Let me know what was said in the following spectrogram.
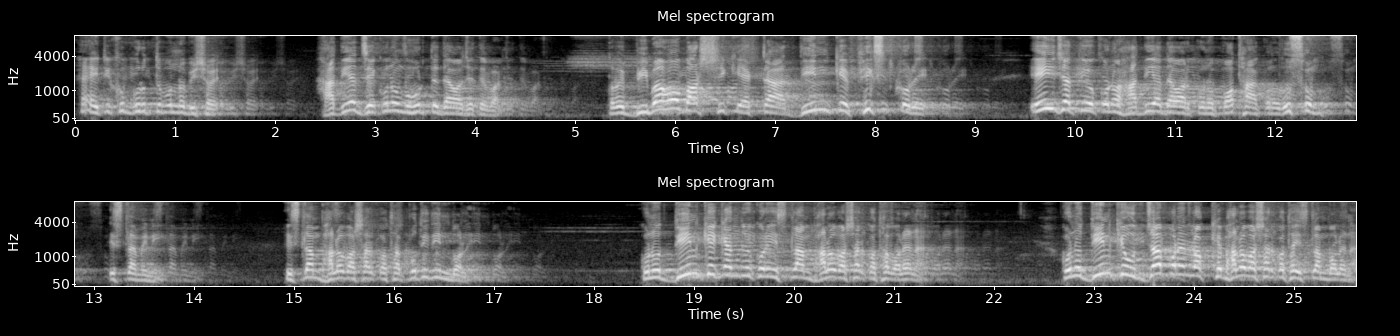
হ্যাঁ এটি খুব গুরুত্বপূর্ণ বিষয়। হাদিয়া যে কোনো মুহূর্তে দেওয়া যেতে পারে। তবে বিবাহ বার্ষিকী একটা দিনকে ফিক্সড করে এই জাতীয় কোনো হাদিয়া দেওয়ার কোনো পথা কোনো রুসুম ইসলামে নেই। ইসলাম ভালোবাসার কথা প্রতিদিন বলে। কোনো দিনকে কেন্দ্র করে ইসলাম ভালোবাসার কথা বলে না। কোন দিনকে উদযাপনের লক্ষ্যে ভালোবাসার কথা ইসলাম বলে না।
